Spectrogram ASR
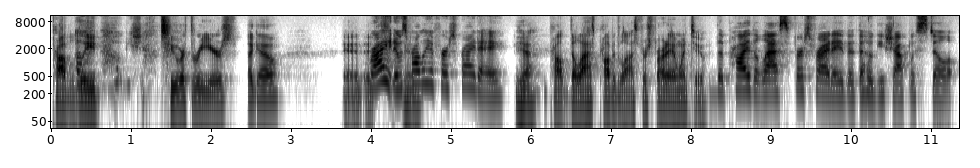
probably oh, Holy shit. two or three years ago. And Right. It was probably a first Friday. Yeah, probably the last, probably the last first Friday I went to. The probably the last first Friday that the hoagie shop was still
